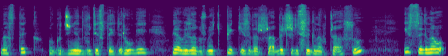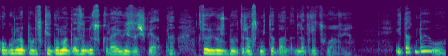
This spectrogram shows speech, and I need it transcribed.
Na styk o godzinie 22 miały zabrzmieć piki z Warszawy, czyli sygnał czasu i sygnał ogólnopolskiego magazynu z kraju i ze świata, który już był transmitowany dla Wrocławia. I tak było.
